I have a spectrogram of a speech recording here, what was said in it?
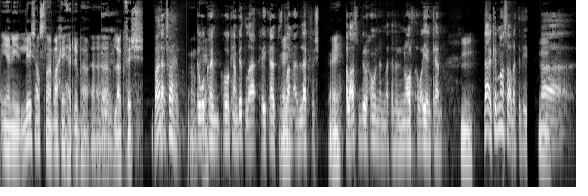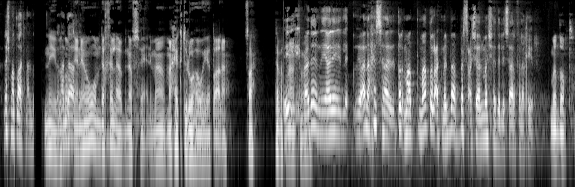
يعني ليش أصلا راح يهربها آه بلاك فيش ما لا. فاهم أوكي. هو كان هو كان بيطلع هي كانت تطلع إيه. مع بلاك فيش إيه خلاص بيروحون مثلا ال north أو ايا كان مم. لكن ما صارت اللي. فليش ما طلعت مع البلاك إيه أنا بالضبط. يعني هو مدخلها بنفسه يعني ما ما حيقتلوها وهي طالعة صح؟ أتفق معك إيه تمام. بعدين يعني أنا أحسها ما ما طلعت من الباب بس عشان المشهد اللي صار في الأخير بالضبط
